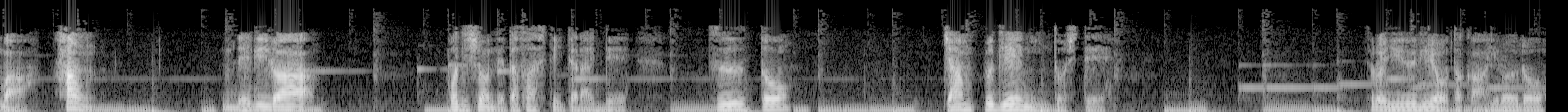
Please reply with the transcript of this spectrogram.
まあ、反レギュラーポジションで出させていただいて、ずっとジャンプ芸人として、それを有料とかいろいろ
